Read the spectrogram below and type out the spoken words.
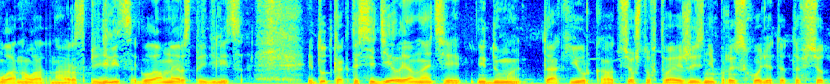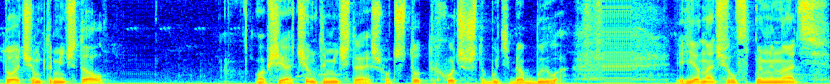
ладно, ладно, распределиться, главное распределиться. И тут как-то сидел я, знаете, и думаю, так, Юрка, вот все, что в твоей жизни происходит, это все то, о чем ты мечтал? Вообще, о чем ты мечтаешь? Вот что ты хочешь, чтобы у тебя было? И я начал вспоминать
